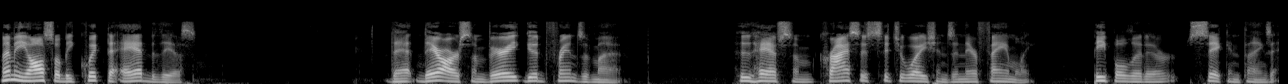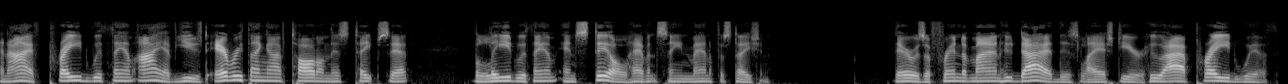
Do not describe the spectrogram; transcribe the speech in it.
Let me also be quick to add to this that there are some very good friends of mine who have some crisis situations in their family people that are sick and things, and I have prayed with them. I have used everything I've taught on this tape set, believed with them, and still haven't seen manifestation. There was a friend of mine who died this last year who I prayed with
